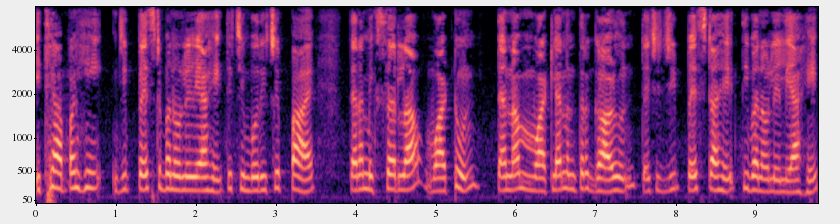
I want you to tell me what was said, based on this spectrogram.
इथे आपण ही जी पेस्ट बनवलेली आहे ती चिंबोरीचे पाय त्याला मिक्सरला वाटून त्यांना वाटल्यानंतर गाळून त्याची जी पेस्ट आहे ती बनवलेली आहे.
